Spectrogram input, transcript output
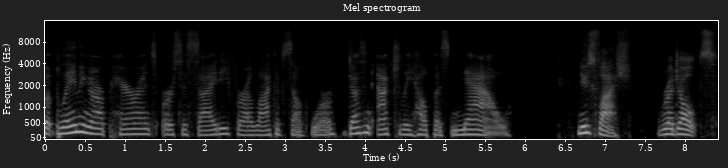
but blaming our parents or society for our lack of self worth doesn't actually help us now. Newsflash, we're adults.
